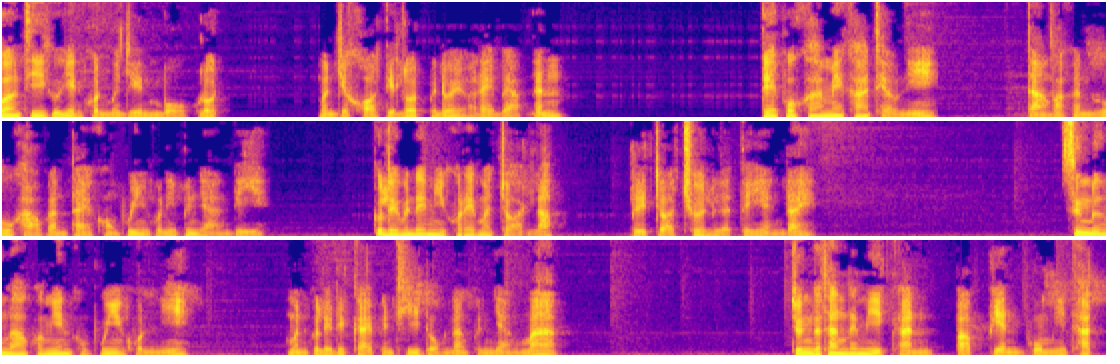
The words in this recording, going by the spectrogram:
บางทีก็เห็นคนมายืนโบกรถ มันจะขอติดรถไปด้วยอะไรแบบนั้น แต่พ่อค้าแม่ค้าแถวนี้ ต่างพากันรู้ข่าวการตายของผู้หญิงคนนี้เป็นอย่างดี ก็เลยไม่ได้มีใครมาจอดรับ หรือจอดช่วยเหลือแต่อย่างใด ซึ่งเรื่องราวความเย็นของผู้หญิงคนนี้ มันก็เลยได้กลายเป็นที่โด่งดังเป็นอย่างมาก จนกระทั่งได้มีการปรับเปลี่ยนภูมิทัศน์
